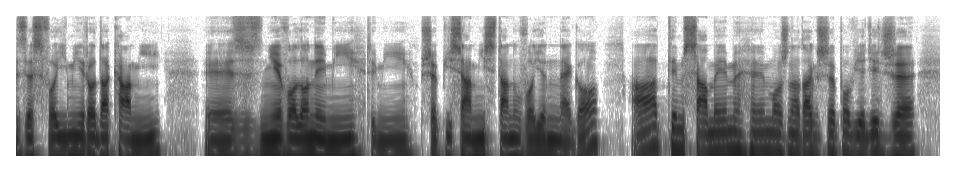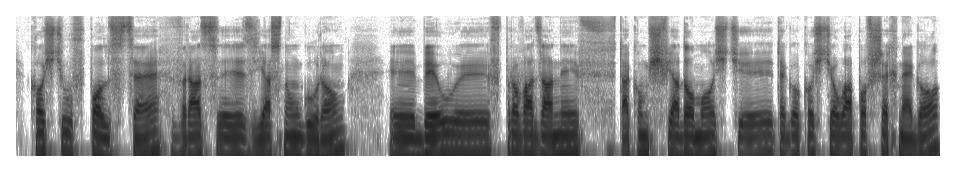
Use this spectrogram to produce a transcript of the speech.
ze swoimi rodakami, zniewolonymi tymi przepisami stanu wojennego, a tym samym można także powiedzieć, że Kościół w Polsce wraz z Jasną Górą był y, wprowadzany w taką świadomość y, tego Kościoła powszechnego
